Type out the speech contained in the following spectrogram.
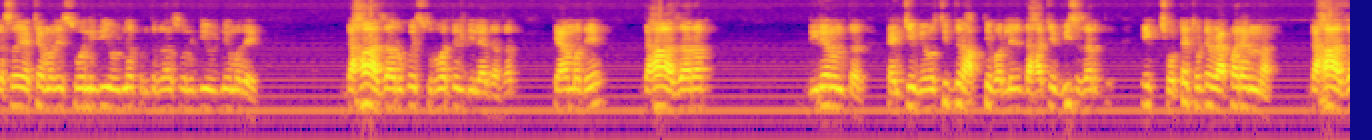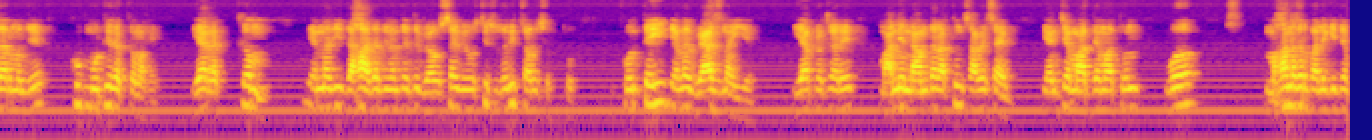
जसं याच्यामध्ये स्वनिधी योजना पंतप्रधान स्वनिधी योजनेमध्ये दहा हजार रुपये सुरुवातीला दिल्या जातात. त्यामध्ये दहा हजार दिल्यानंतर त्यांचे व्यवस्थित जर हप्ते भरले दहाचे वीस हजार एक छोट्या छोट्या व्यापाऱ्यांना दहा हजार म्हणजे खूप मोठी रक्कम आहे. या रक्कम यांना जी दहा हजार दिल्यानंतर व्यवसाय व्यवस्थित सुधारित चालू शकतो. कोणतेही त्याला व्याज नाही आहे या प्रकारे मान्य नामदार अतुल सावे साहेब यांच्या माध्यमातून व महानगरपालिकेच्या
